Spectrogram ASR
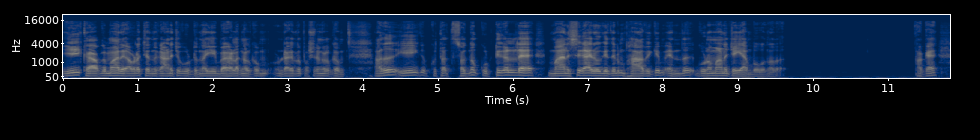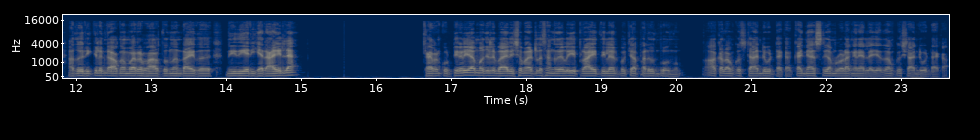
ഈ കാർന്നുമാർ അവിടെ ചെന്ന് കാണിച്ചു കൂട്ടുന്ന ഈ ബഹളങ്ങൾക്കും ഉണ്ടാകുന്ന പ്രശ്നങ്ങൾക്കും അത് ഈ സ്വന്തം കുട്ടികളുടെ മാനസികാരോഗ്യത്തിനും ഭാവിക്കും എന്ത് ഗുണമാണ് ചെയ്യാൻ പോകുന്നത്? ഓക്കെ. അതൊരിക്കലും കാരണന്മാരുടെ ഭാഗത്തു ഉണ്ടായത് നീതീകരിക്കാനാകില്ല കാരണം കുട്ടികൾ ഞാൻ പറഞ്ഞാൽ ബാലിശമായിട്ടുള്ള സംഗതികൾ ഈ പ്രായത്തിൽ ഏൽപ്പിച്ചാൽ പലതും തോന്നും. ആക്കെ നമുക്ക് സ്റ്റാൻഡ് വിട്ടേക്കാം. കന്യാസ്ത്രീ നമ്മളോട് അങ്ങനെയല്ല ചെയ്ത് നമുക്ക് സ്റ്റാൻഡ് വിട്ടേക്കാം.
